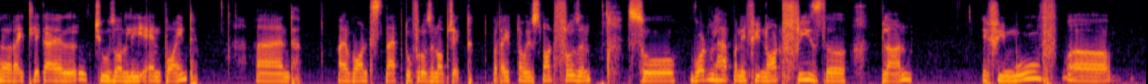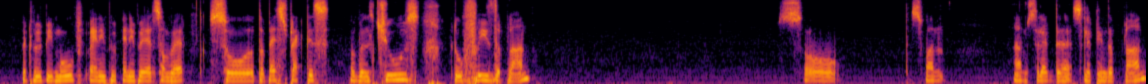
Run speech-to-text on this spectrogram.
Uh, right click I'll choose only endpoint. And I want snap to frozen object. But right now it's not frozen. So what will happen if you not freeze the plan? If we move uh, it will be moved any, anywhere somewhere. So the best practice will choose to freeze the plan. So this one I'm select the selecting the plan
